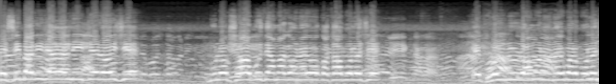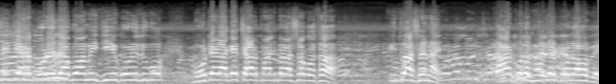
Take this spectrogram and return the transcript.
বেশিরভাগই যারা নিজে রয়েছে ব্লক সভাপতি আমাকে অনেকবার কথা বলেছে। এই ফজলুর রহমান অনেকবার বলেছে যে হ্যাঁ পরে যাব আমি গিয়ে করে দেবো। ভোটের আগে চার পাঁচবার আসা কথা কিন্তু আসে নাই। তারপরে ভোটের পরে হবে।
